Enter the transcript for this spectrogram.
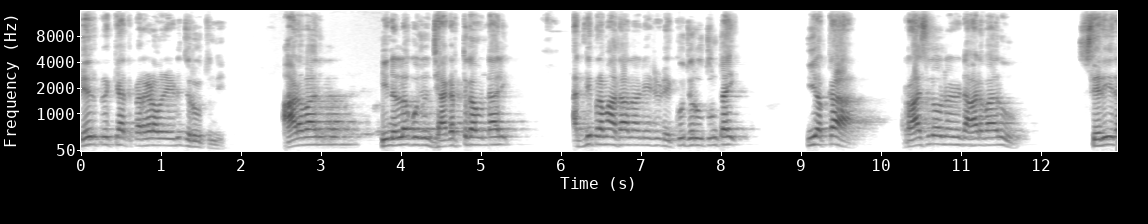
పేరు ప్రఖ్యాతి పెరగడం అనేది జరుగుతుంది. ఆడవారు ఈ నెలలో కొంచెం జాగ్రత్తగా ఉండాలి. అగ్ని ప్రమాదాలు అనేటివి ఎక్కువ జరుగుతుంటాయి. ఈ యొక్క రాశిలో ఉన్నటువంటి ఆడవారు శరీర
